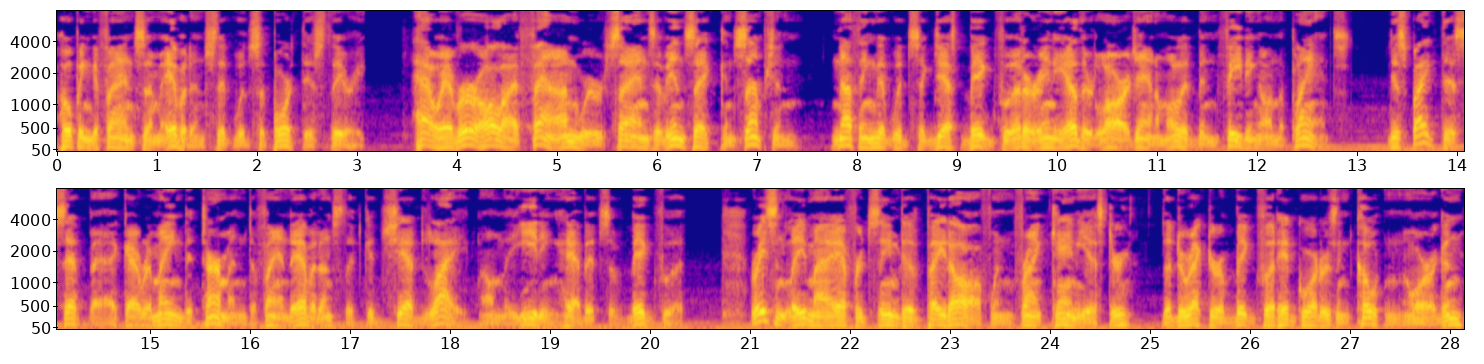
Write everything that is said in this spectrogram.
hoping to find some evidence that would support this theory. However, all I found were signs of insect consumption, nothing that would suggest Bigfoot or any other large animal had been feeding on the plants. Despite this setback, I remained determined to find evidence that could shed light on the eating habits of Bigfoot. Recently, my efforts seemed to have paid off when Frank Canister, the director of Bigfoot headquarters in Colton, Oregon,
